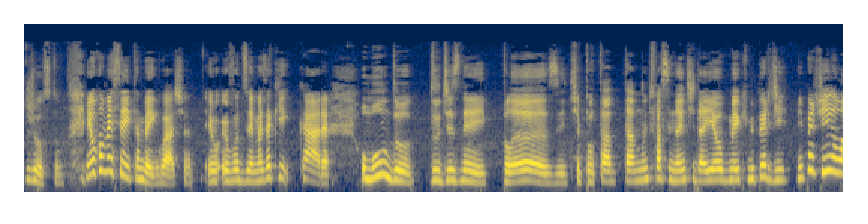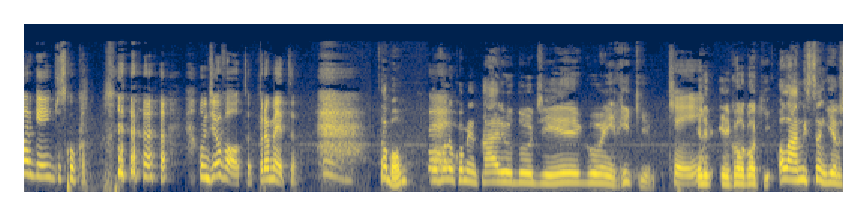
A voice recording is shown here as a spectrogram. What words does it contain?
Justo. Eu comecei também, Guacha. Eu, eu vou dizer, mas é que, cara, o mundo do Disney Plus e, tipo, tá, tá muito fascinante, daí eu meio que me perdi. Me perdi, eu larguei, desculpa. um dia eu volto, prometo. Tá bom. É. Eu vou ler o comentário do Diego Henrique. Ok. Ele, ele colocou aqui: Olá, miçangueiros.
